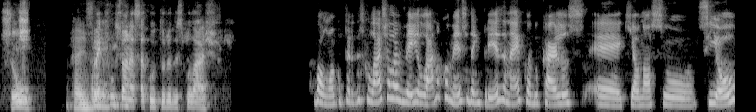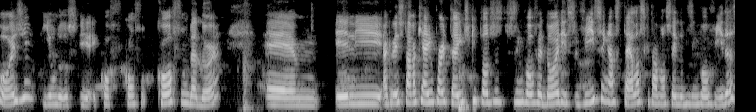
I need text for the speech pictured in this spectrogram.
Show. É isso Como é aí. que funciona essa cultura do esculacho? Bom, a cultura do esculacho ela veio lá no começo da empresa, né? Quando o Carlos, é, que é o nosso CEO hoje e um dos cofundador, é, ele acreditava que era importante que todos os desenvolvedores vissem as telas que estavam sendo desenvolvidas.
